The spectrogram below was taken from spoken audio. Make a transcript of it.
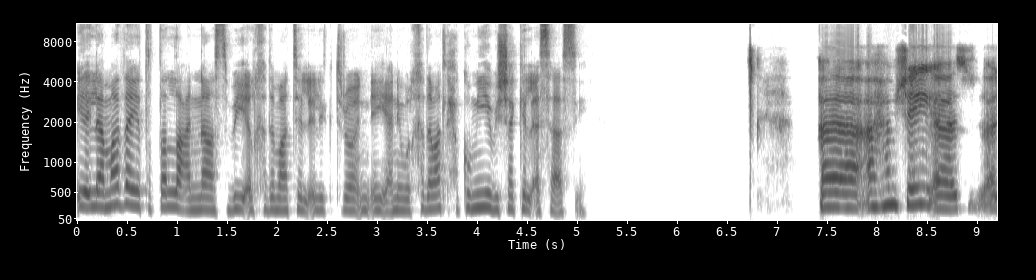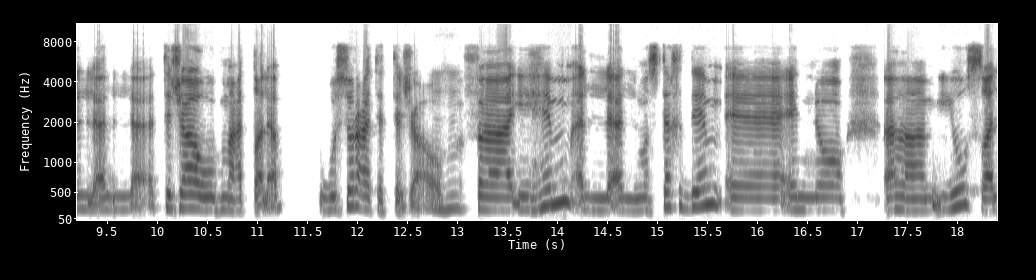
إلى ماذا يتطلع الناس بالخدمات الإلكترونية يعني والخدمات الحكومية بشكل أساسي؟ آه، أهم شيء آه، التجاوب مع الطلب وسرعة التجاوب. فيهم المستخدم آه، أنه يوصل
